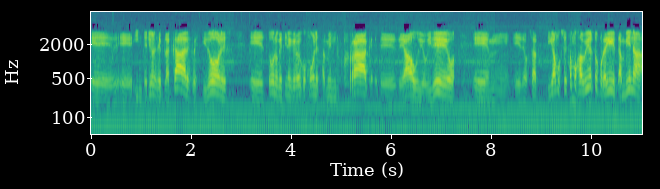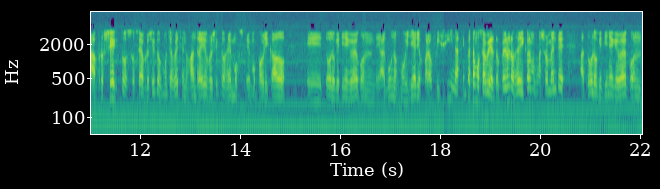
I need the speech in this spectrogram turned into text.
eh, eh, interiores de placares, vestidores, todo lo que tiene que ver con muebles también con rack, de, de audio, video. Eh, eh, o sea, digamos, estamos abiertos por ahí también a, proyectos, o sea, proyectos muchas veces nos han traído proyectos, hemos, hemos fabricado eh, todo lo que tiene que ver con eh, algunos mobiliarios para oficinas, siempre estamos abiertos, pero nos dedicamos mayormente a todo lo que tiene que ver con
